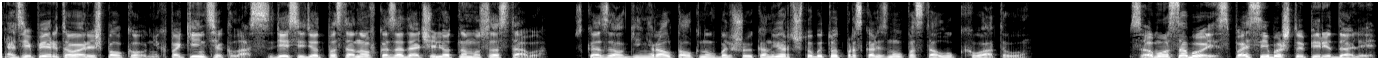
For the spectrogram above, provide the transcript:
«А теперь, товарищ полковник, покиньте класс. Здесь идет постановка задачи летному составу», сказал генерал, толкнув большой конверт, чтобы тот проскользнул по столу к Хватову. «Само собой, спасибо, что передали»,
